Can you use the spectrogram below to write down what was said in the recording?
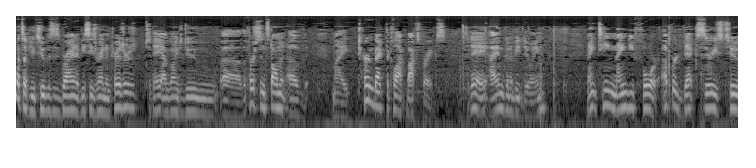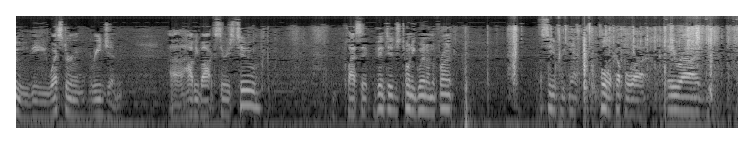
What's up, YouTube? This is Brian at BC's Random Treasures. Today I'm going to do uh, the first installment of my Turn Back the Clock box breaks. Today I am going to be doing 1994 Upper Deck Series 2, the Western region. Uh, Hobby Box Series 2, classic vintage Tony Gwynn on the front. Let's see if we can't pull a couple uh, A-Rod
